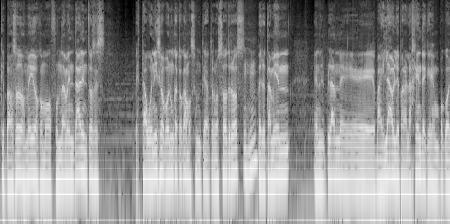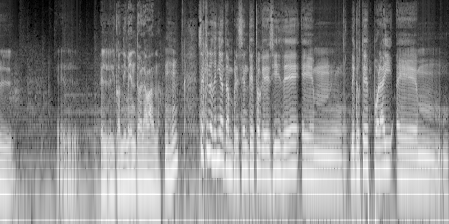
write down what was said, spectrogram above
que para nosotros medio es como fundamental, entonces está buenísimo porque nunca tocamos en un teatro nosotros, pero también en el plan eh, bailable para la gente, que es un poco el, el, el- el condimento de la banda. ¿Sabes que no tenía tan presente esto que decís de, em, de que ustedes por ahí em,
